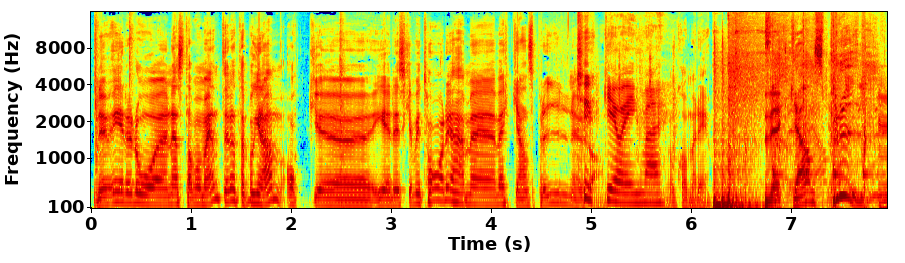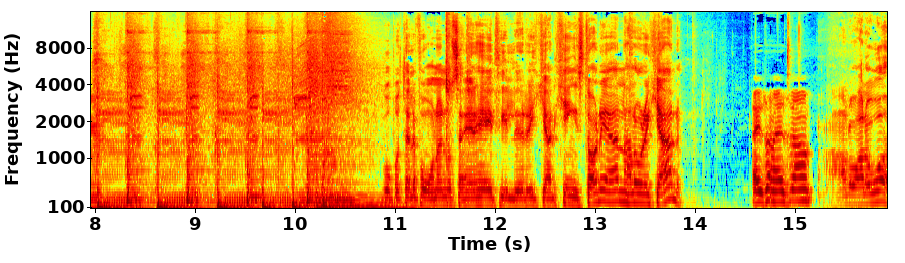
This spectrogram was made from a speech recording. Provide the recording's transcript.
Nu är det då nästa moment i detta program och eh, är det, ska vi ta det här med veckans pryl nu då? Tycker jag, Ingmar. Då kommer det. Veckans pryl. Gå på telefonen och säger hej till Rickard Kingstad igen. Hallå Rickard! Hejsan hejsan! Hallå hallå!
